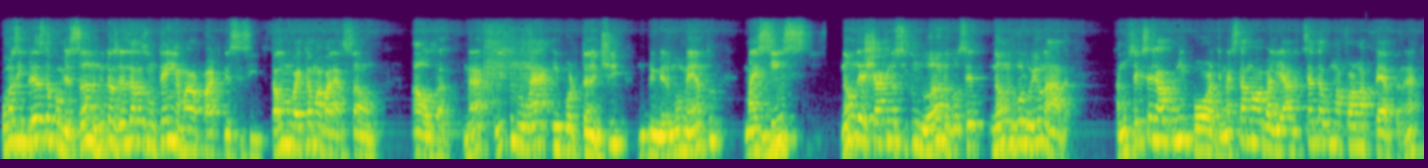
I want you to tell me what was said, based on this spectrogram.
como as empresas estão começando, muitas vezes elas não têm a maior parte desses itens, então não vai ter uma avaliação alta, né? Isso não é importante no primeiro momento, mas sim uhum não deixar que no segundo ano você não evoluiu nada. A não ser que seja algo que não importe, mas está mal avaliado, de alguma forma afeta, né?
